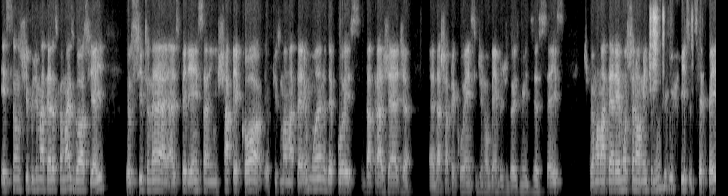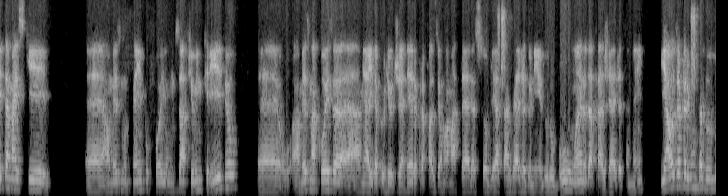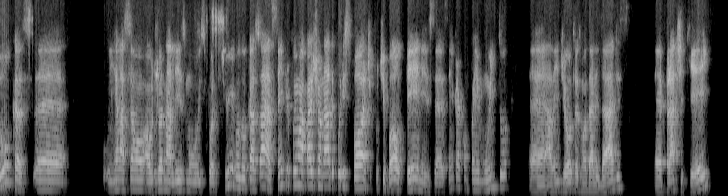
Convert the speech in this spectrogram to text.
Esses são os tipos de matérias que eu mais gosto. E aí, eu cito né, a experiência em Chapecó, eu fiz uma matéria um ano depois da tragédia é, da Chapecoense de novembro de 2016, que foi uma matéria emocionalmente muito difícil de ser feita, mas que, é, ao mesmo tempo, foi um desafio incrível. É, a mesma coisa, a minha ida para o Rio de Janeiro para fazer uma matéria sobre a tragédia do Ninho do Urubu, um ano da tragédia também. E a outra pergunta do Lucas, é, em relação ao, ao, jornalismo esportivo, Lucas, ah, sempre fui um apaixonado por esporte, futebol, tênis, é, sempre acompanhei muito, é, além de outras modalidades, é, pratiquei,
